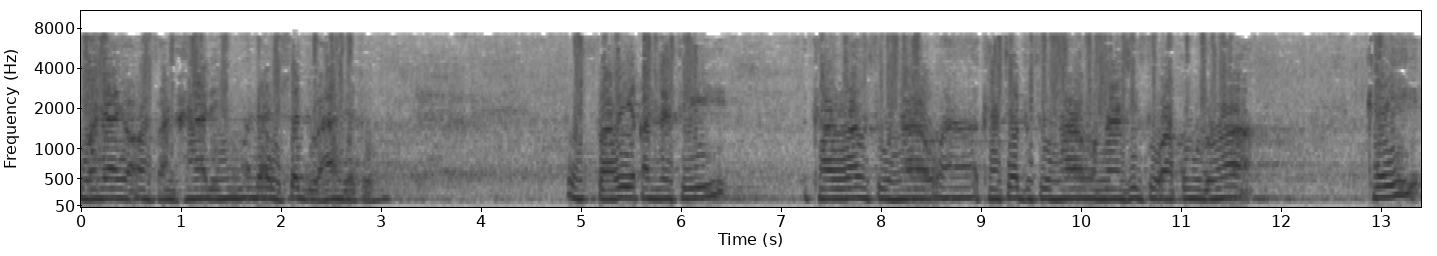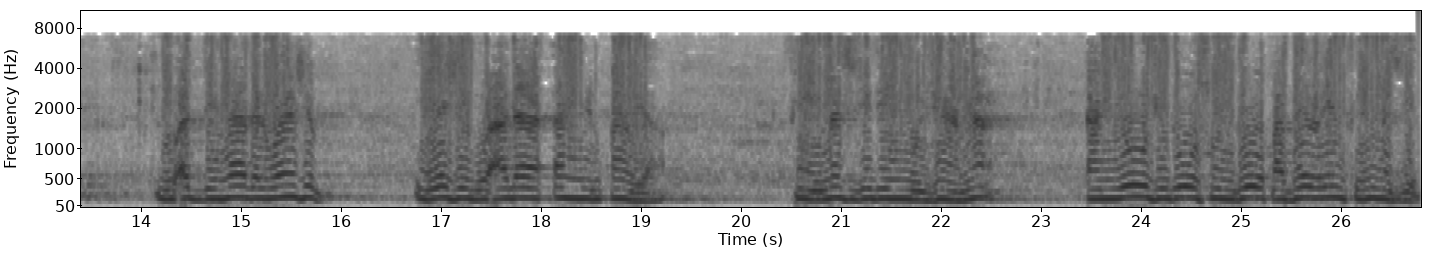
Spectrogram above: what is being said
ولا يعرف عن حالهم ولا يسد حاجتهم. والطريقة التي كررتها وكتبتها وما زلت أقولها كي نؤدي هذا الواجب يجب على أهل القرية في مسجدهم الجامع أن يوجدوا صندوق بر في المسجد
